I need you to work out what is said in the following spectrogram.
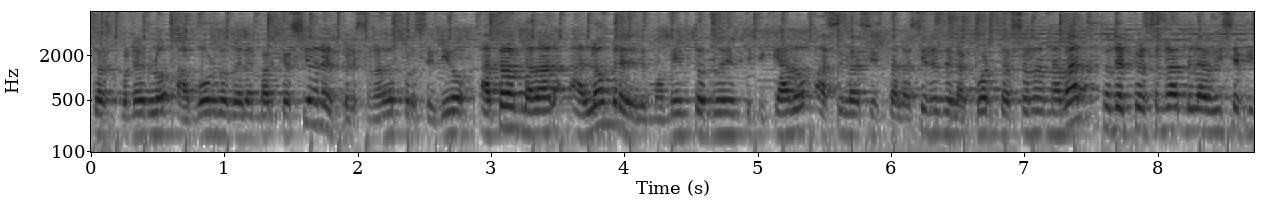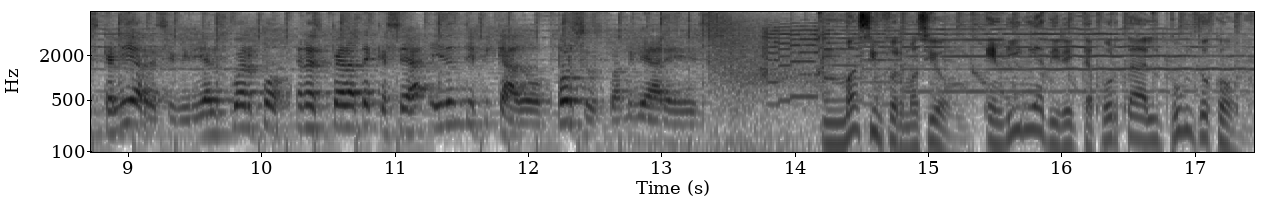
Tras ponerlo a bordo de la embarcación, el personal procedió a trasladar al hombre de momento no identificado hacia las instalaciones de la cuarta zona naval, donde el personal de la vicefiscalía recibiría el cuerpo en espera de que sea identificado por sus familiares. Más información en línea directa portal.com.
